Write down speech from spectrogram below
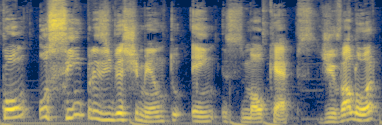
com o simples investimento em small caps de valor,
